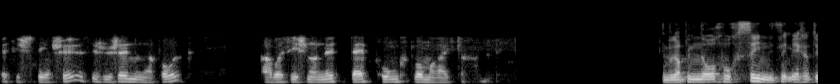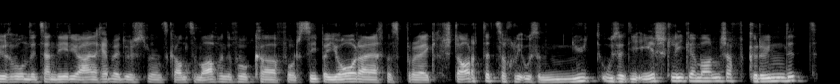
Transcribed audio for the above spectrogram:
es ist sehr schön, es ist ein schöner Erfolg, aber es ist noch nicht der Punkt, wo wir eigentlich haben wenn wir gerade beim Nachwuchs sind, jetzt nimmt mich natürlich wunder, jetzt haben ihr ja eigentlich eben, du hast das ganz am Anfang davon gehabt, vor sieben Jahren eigentlich das Projekt gestartet, so ein bisschen aus dem Nichts raus die Erstligamannschaft gegründet.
